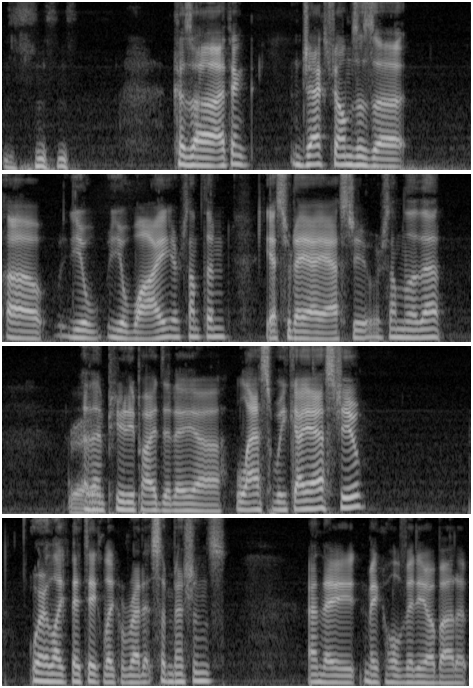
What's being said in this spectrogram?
Cuz uh, I think Jacksfilms is a uh you you why or something. Yesterday I asked you or something like that. Right. And then PewDiePie did a uh, last week I asked you, where like they take like Reddit submissions, and they make a whole video about it.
